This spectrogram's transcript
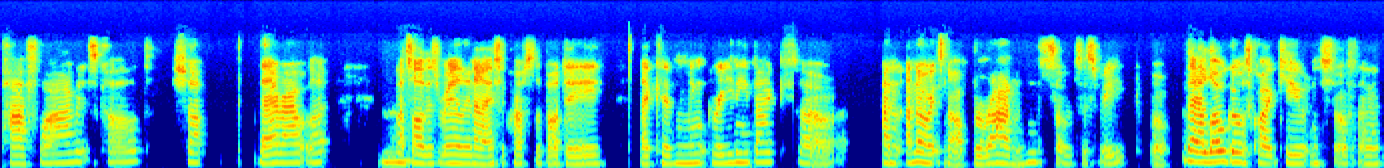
Parfois, it's called shop, their outlet. I Mm. saw this really nice across the body, like a mint greeny bag. So, and I know it's not a brand, so to speak, but their logo's quite cute and stuff. And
